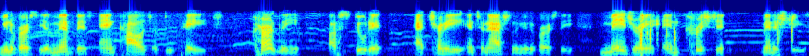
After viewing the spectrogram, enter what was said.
University of Memphis, and College of DuPage. Currently a student at Trinity International University, majoring in Christian ministries.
